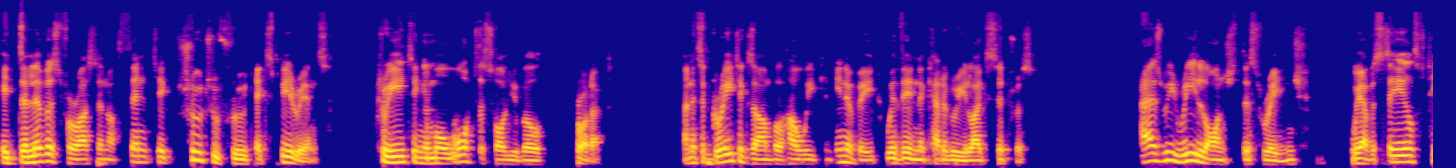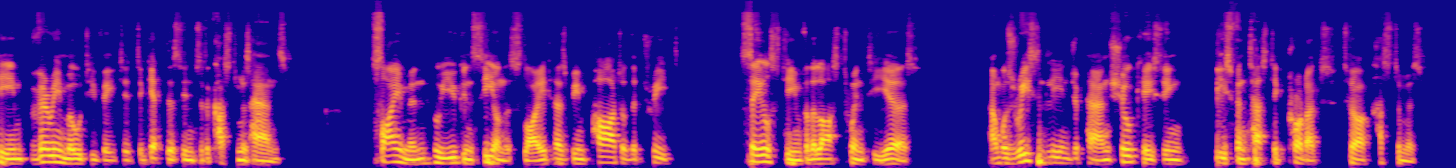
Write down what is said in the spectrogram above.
It delivers for us an authentic, true-to-fruit experience, creating a more water-soluble product, and it's a great example how we can innovate within a category like citrus. As we relaunch this range, we have a sales team very motivated to get this into the customer's hands. Simon, who you can see on the slide, has been part of the Treatt sales team for the last 20 years and was recently in Japan showcasing these fantastic products to our customers.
